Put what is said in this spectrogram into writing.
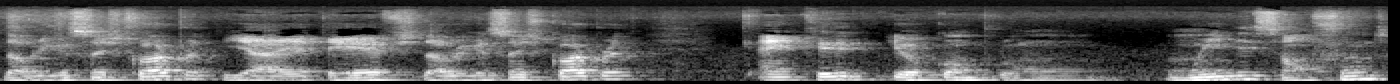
de obrigações corporate e há ETFs de obrigações corporate em que eu compro um, um índice ou um fundo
